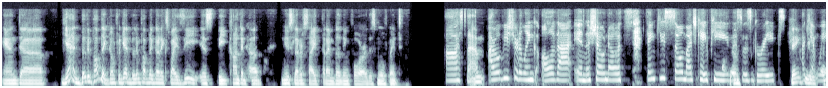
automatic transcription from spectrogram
And uh, yeah, and Build in Public. Don't forget, buildinpublic.xyz is the content hub newsletter site that I'm building for this movement. Awesome. I will be sure to link all of that in the show notes. Thank you so much, KP. Awesome. This was great. Thank I you. I can't wait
